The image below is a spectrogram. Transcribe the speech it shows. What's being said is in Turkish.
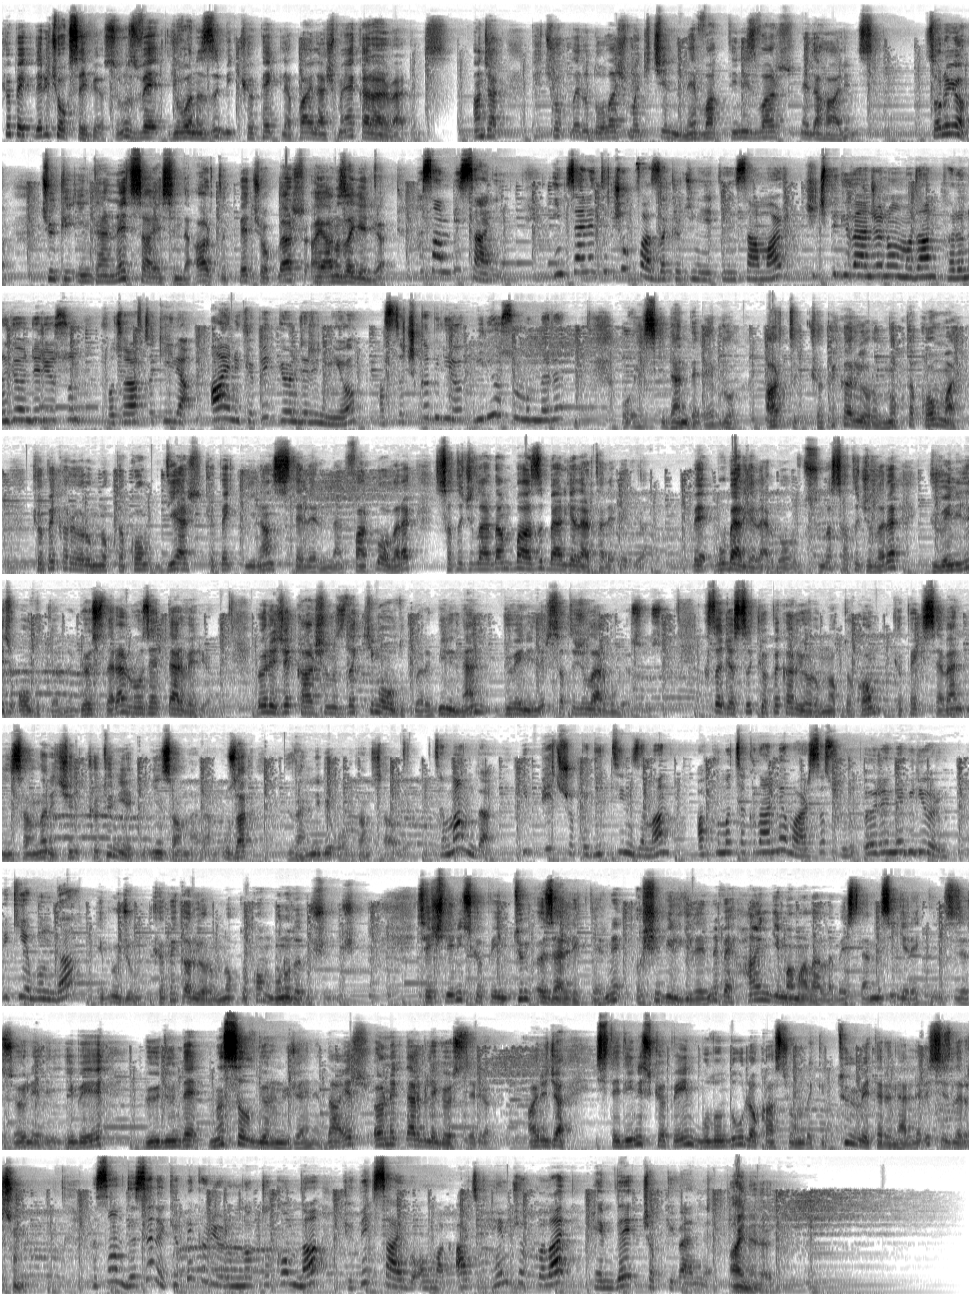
Köpekleri çok seviyorsunuz ve yuvanızı bir köpekle paylaşmaya karar verdiniz. Ancak pet shopları dolaşmak için ne vaktiniz var ne de haliniz. Sorun yok. Çünkü internet sayesinde artık pet shoplar ayağınıza geliyor. Hasan bir saniye. İnternette çok fazla kötü niyetli insan var. Hiçbir güvencen olmadan paranı gönderiyorsun. Fotoğraftakiyle aynı köpek gönderilmiyor. Hasta çıkabiliyor. Biliyorsun bunları. O eskiden de Ebru artık köpekarıyorum.com var. Köpekarıyorum.com diğer köpek ilan sitelerinden farklı olarak satıcılardan bazı belgeler talep ediyor. Ve bu belgeler doğrultusunda satıcılara güvenilir olduklarını gösteren rozetler veriyor. Böylece karşınızda kim oldukları bilinen güvenilir satıcılar buluyorsunuz. Kısacası köpekarıyorum.com köpek seven insanlar için kötü niyetli insanlardan uzak güvenli bir ortam sağlıyor. Tamam da pet shop'a gittiğim zaman aklıma takılan ne varsa sorup öğrenebiliyorum. Peki ya bunda? Ebru'cum köpekarıyorum.com bunu da düşünmüş. Seçtiğiniz köpeğin tüm özelliklerini, aşı bilgilerini ve hangi mamalarla beslenmesi gerektiğini size söylediği gibi büyüdüğünde nasıl görüneceğine dair örnekler bile gösteriyor. Ayrıca istediğiniz köpeğin bulunduğu lokasyondaki tüm veterinerleri sizlere sunuyor. Hasan desene köpekarıyorum.com'la köpek sahibi olmak artık hem çok kolay hem de çok güvenli. Aynen öyle.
